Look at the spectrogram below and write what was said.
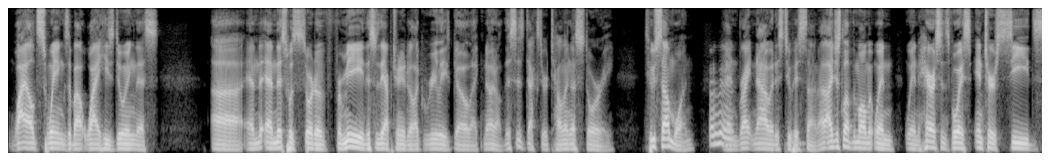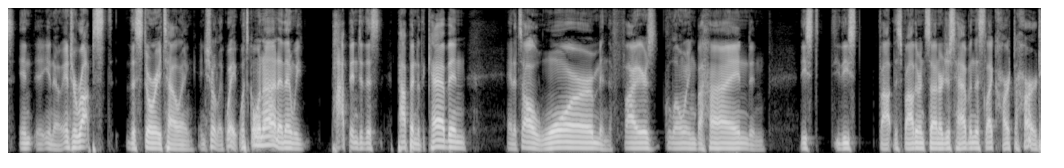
wild swings about why he's doing this. Uh, and and this was sort of for me, this was the opportunity to like really go like, no, no, this is Dexter telling a story to someone, and right now it is to his son. I, I just love the moment when when Harrison's voice intercedes, in you know, interrupts the storytelling, and you're sort of like, wait, what's going on? And then we pop into this, pop into the cabin, and it's all warm, and the fire's glowing behind, and these these this father and son are just having this like heart to heart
